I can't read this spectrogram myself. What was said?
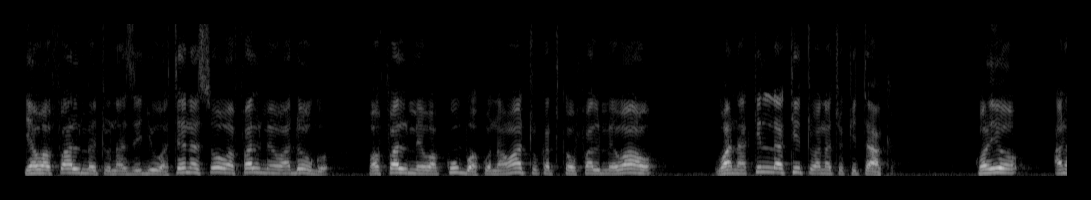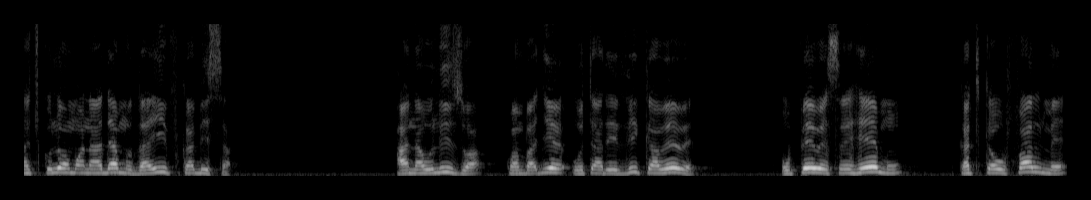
ya wafalme tunazijua. Tena sio wafalme wadogo wafalme wakubwa. Kuna watu katika ufalme wao wana kila kitu wanachokitaka. Kwa hiyo anachukuliwa mwanadamu dhaifu kabisa anaulizwa kwamba je utaridhika wewe upewe sehemu katika ufalme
